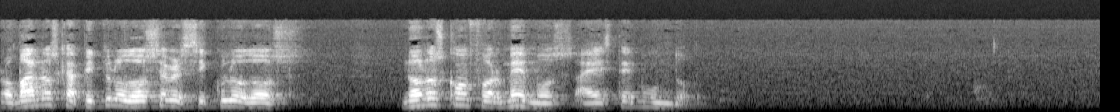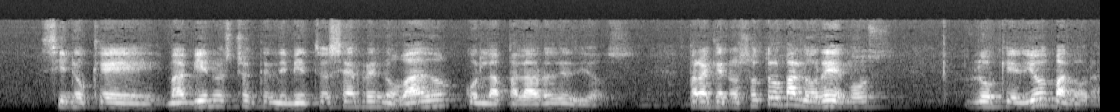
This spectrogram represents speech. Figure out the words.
Romanos capítulo 12, versículo 2. No nos conformemos a este mundo, sino que más bien nuestro entendimiento sea renovado con la palabra de Dios, para que nosotros valoremos lo que Dios valora.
